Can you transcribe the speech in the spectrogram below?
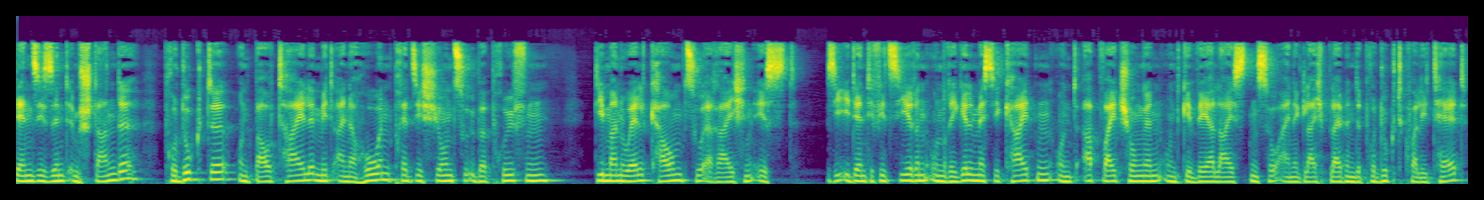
denn sie sind imstande, Produkte und Bauteile mit einer hohen Präzision zu überprüfen, die manuell kaum zu erreichen ist. Sie identifizieren Unregelmäßigkeiten und Abweichungen und gewährleisten so eine gleichbleibende Produktqualität,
